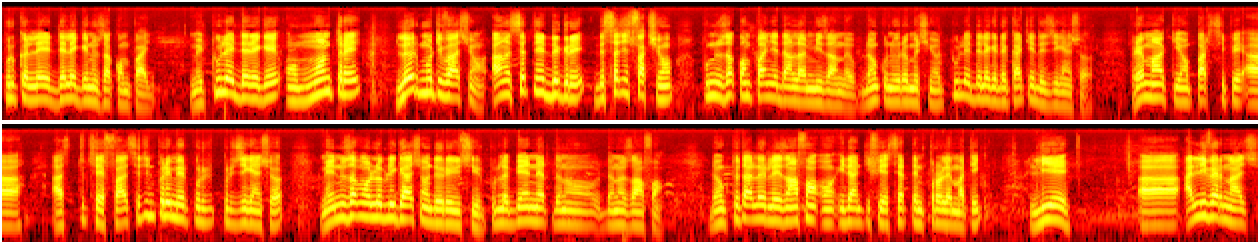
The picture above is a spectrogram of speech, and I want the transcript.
pour que les délégués nous accompagnent. Mais tous les délégués ont montré leur motivation à un certain degré de satisfaction pour nous accompagner dans la mise en œuvre. Donc nous remercions tous les délégués de quartier de Ziguinchor, vraiment qui ont participé à, toutes ces phases. C'est une première pour, pour mais nous avons l'obligation de réussir pour le bien-être de nos, de nos enfants. Donc tout à l'heure, les enfants ont identifié certaines problématiques liées à, l'hivernage,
